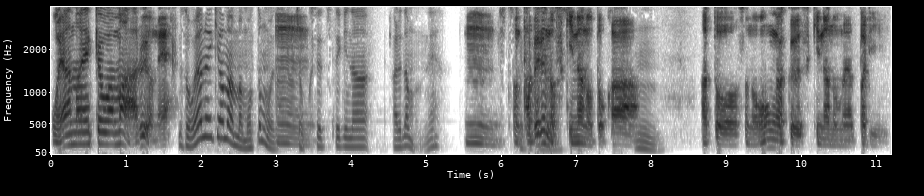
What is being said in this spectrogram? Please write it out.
親の影響はまああるよね。そう、親の影響はまあまあ、最もん直接的な、あれだもんね。うん。食べるの好きなのとか、うん。あと、その音楽好きなのもやっぱり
